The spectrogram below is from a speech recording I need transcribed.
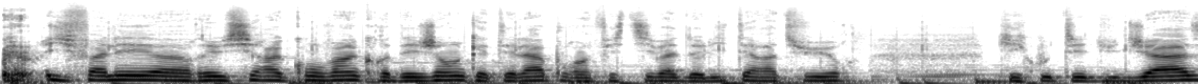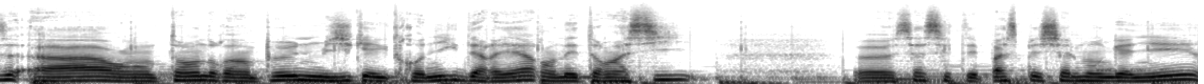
euh, réussir à convaincre des gens qui étaient là pour un festival de littérature, qui écoutaient du jazz, à entendre un peu une musique électronique derrière en étant assis. Ça, c'était pas spécialement gagné.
